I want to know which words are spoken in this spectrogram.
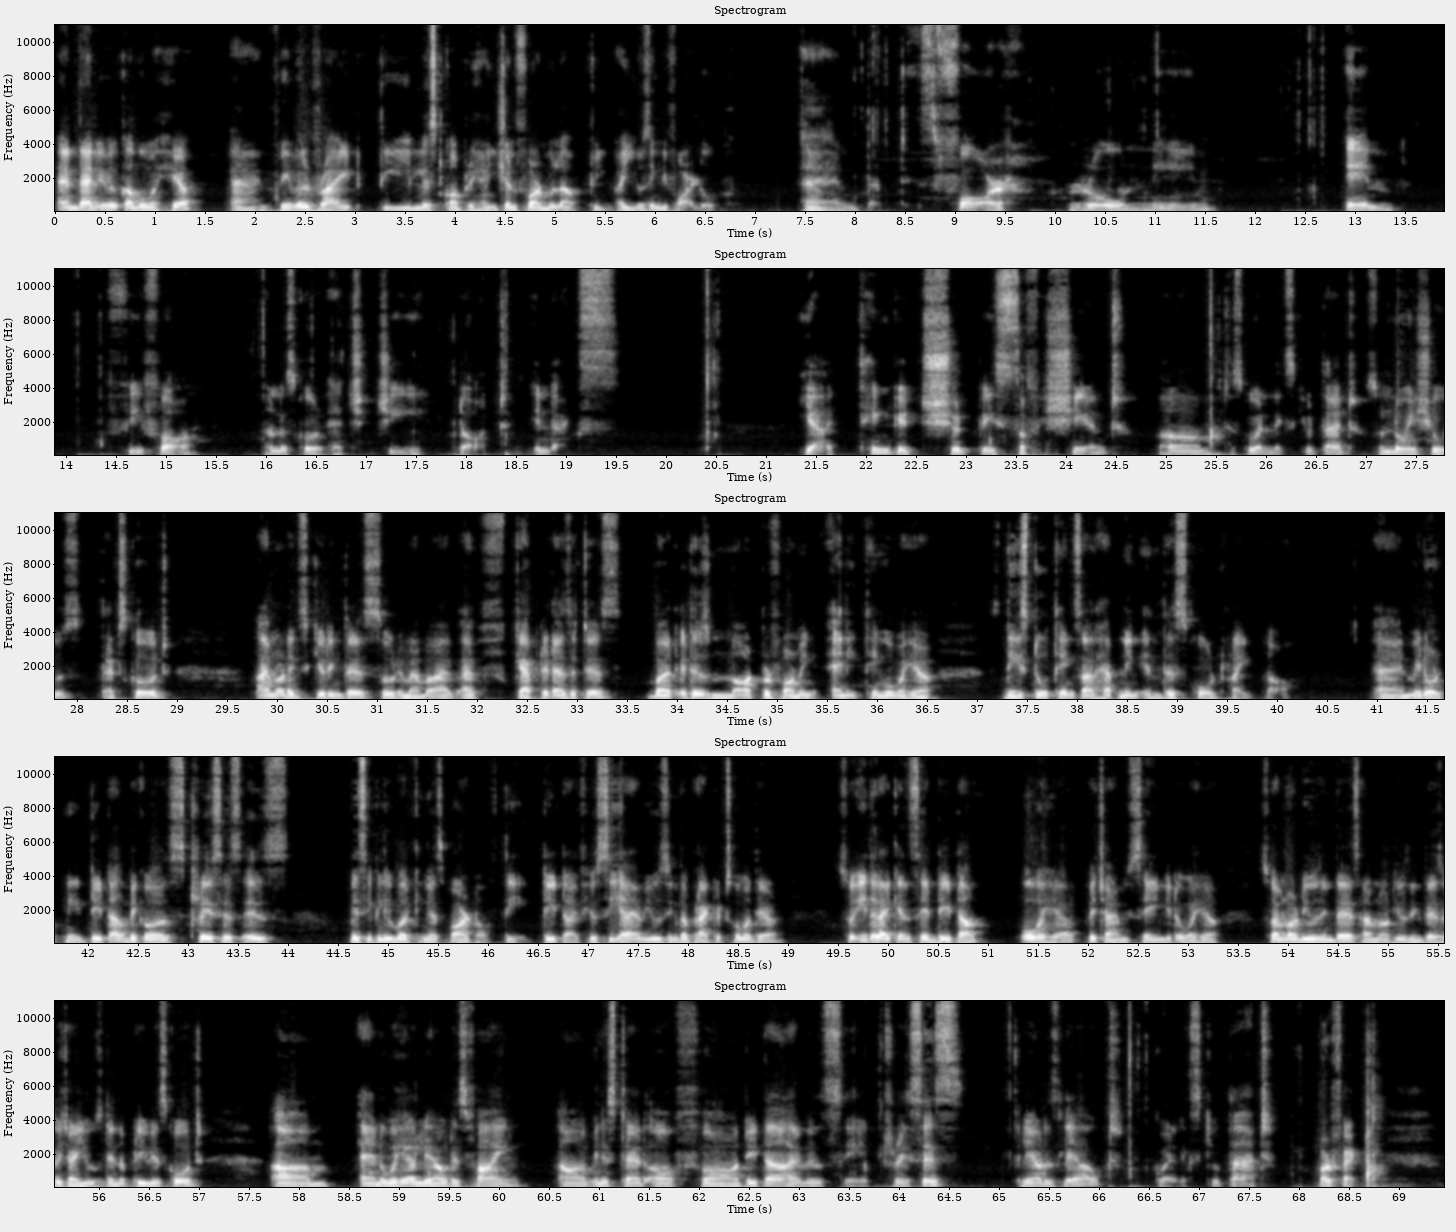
And then we will come over here and we will write the list comprehension formula to, by using the for loop. And that is for row name in FIFA underscore hg dot index. Yeah I think it should be sufficient. Um, just go ahead and execute that. So no issues. That's good I'm not executing this so remember I've, I've kept it as it is but it is not performing anything over here. These two things are happening in this code right now. And we don't need data because traces is basically working as part of the data. If you see I am using the brackets over there. So either I can say data over here which I'm saying it over here. So I'm not using this I'm not using this which I used in the previous code. Um, and over here layout is fine. Um, instead of uh, data I will say traces. Layout is layout. Go ahead and execute that. Perfect.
